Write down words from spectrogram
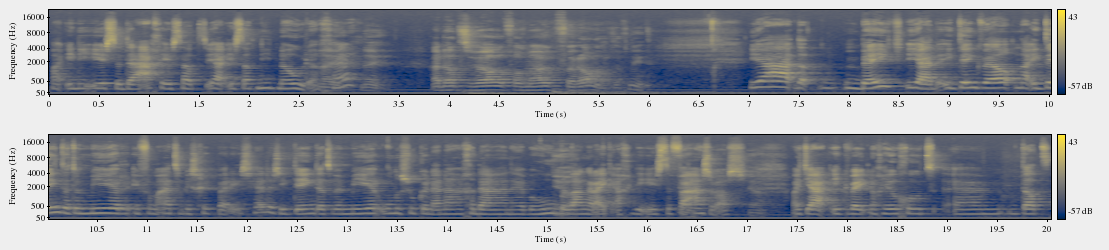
Maar in die eerste dagen is dat, ja, is dat niet nodig. Nee, Hè? nee. Maar dat is wel volgens mij ook veranderd, of niet? Ja, dat, een beetje. Ja, ik denk wel. Nou, ik denk dat er meer informatie beschikbaar is. Hè? Dus ik denk dat we meer onderzoeken daarna gedaan hebben hoe Ja. belangrijk eigenlijk die eerste fase was. Ja. Want ja, ik weet nog heel goed ehm, dat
